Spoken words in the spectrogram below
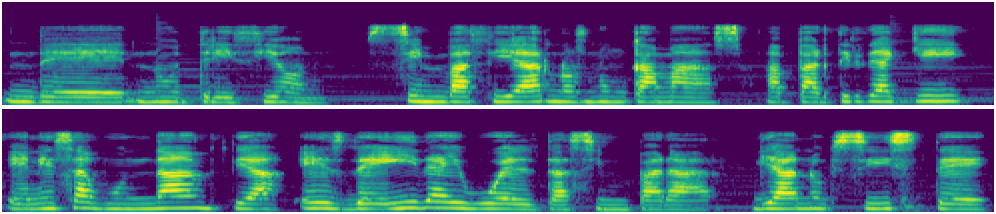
de nutrición sin vaciarnos nunca más. A partir de aquí, en esa abundancia es de ida y vuelta sin parar. Ya no existe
